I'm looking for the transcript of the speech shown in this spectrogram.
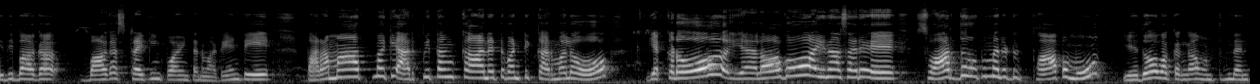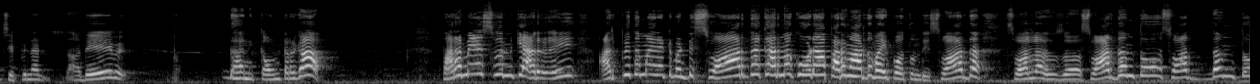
ఇది బాగా బాగా స్ట్రైకింగ్ పాయింట్ అనమాట. ఏంటి? పరమాత్మకి అర్పితం కానటువంటి కర్మలో ఎక్కడో ఎలాగో అయినా సరే స్వార్థ రూపమైనటువంటి పాపము ఏదో రకంగా ఉంటుందని చెప్పిన అదే దానికి కౌంటర్గా పరమేశ్వరునికి అర్ అర్పితమైనటువంటి స్వార్థ కర్మ కూడా పరమార్థం అయిపోతుంది స్వార్థ స్వల స్వార్థంతో స్వార్థంతో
